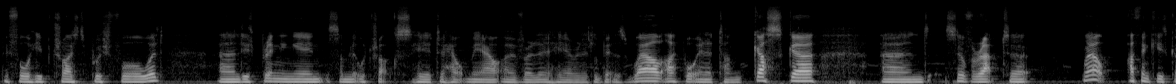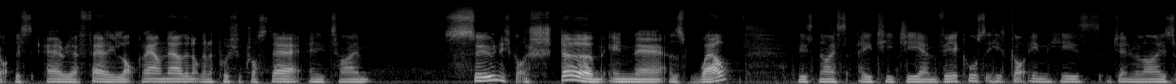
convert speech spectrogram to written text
before he tries to push forward. And he's bringing in some little trucks here to help me out over here a little bit as well. I brought in a Tunguska and Silver Raptor. Well, I think he's got this area fairly locked down now. They're not going to push across there anytime soon. He's got a Sturm in there as well these nice ATGM vehicles that he's got in his generalized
